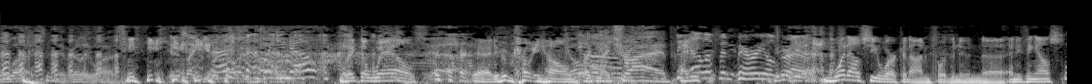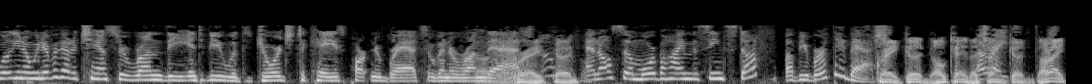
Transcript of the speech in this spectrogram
It was. It really was. It's like you were going But you know, Like the whales. Yeah, you're going home. like my tribe. The elephant burial ground. Yeah. What else are you working on for the noon? Uh, anything else? well, you know, we never got a chance to run the interview with George Takei's partner, Brad, so we're going to run that. Great, good. And also more behind-the-scenes stuff of your birthday bash. Great, good. Okay, that All sounds right. good. All right,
